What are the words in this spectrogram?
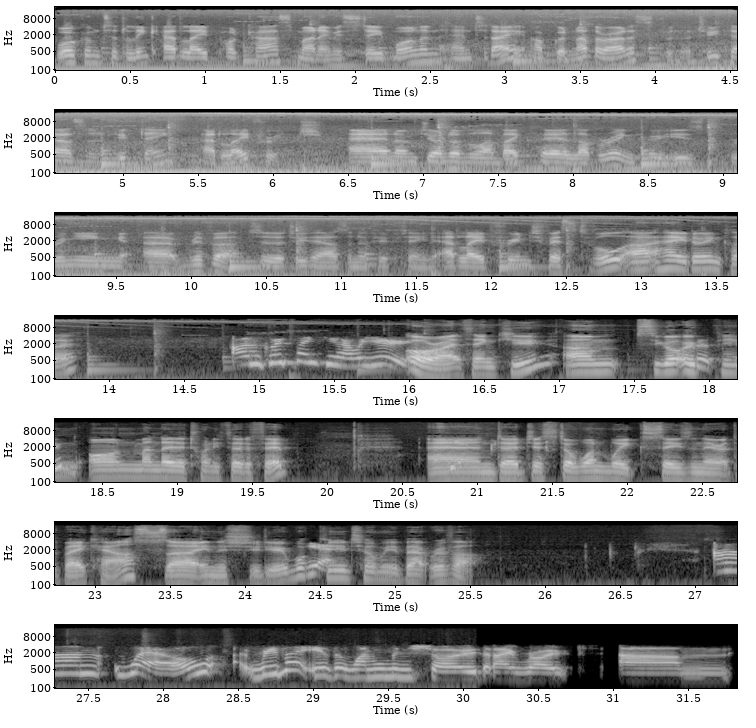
Welcome to the Link Adelaide podcast. My name is Steve Moylan, and today I've got another artist from the 2015 Adelaide Fringe. And I'm joined on the line by Claire Lovering, who is bringing uh, River to the 2015 Adelaide Fringe Festival. Uh, how you doing, Claire? I'm good, thank you. How are you? All right, thank you. Um, so you're opening on Monday, the 23rd of Feb, and uh, just a one week season there at the Bakehouse uh, in the studio. What Yeah. can you tell me about River? Um, well, River is a one woman show that I wrote um,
